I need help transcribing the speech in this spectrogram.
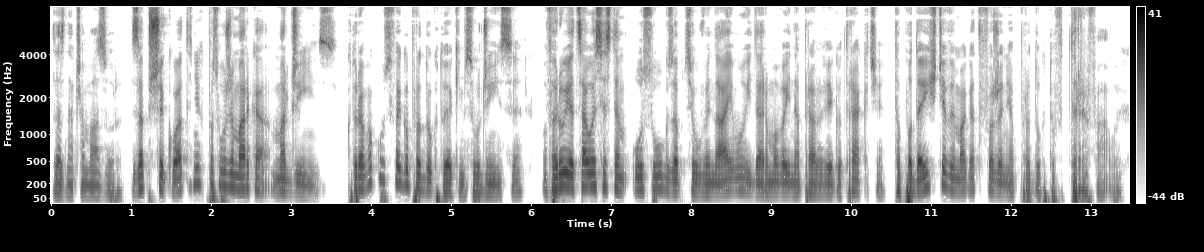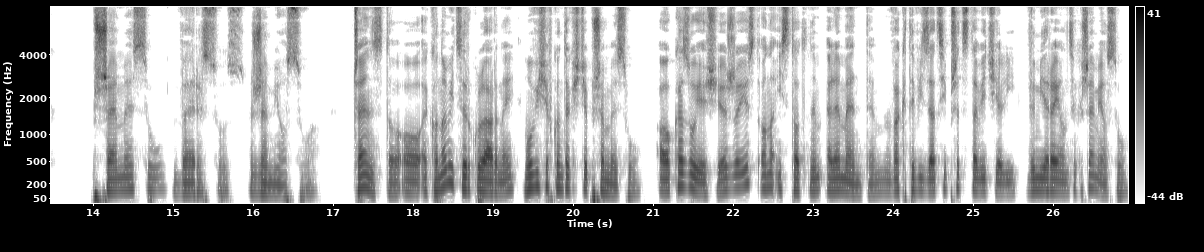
zaznacza Mazur. Za przykład niech posłuży marka Margins, która wokół swojego produktu, jakim są jeansy, oferuje cały system usług z opcją wynajmu i darmowej naprawy w jego trakcie. To podejście wymaga tworzenia produktów trwałych. Przemysł versus rzemiosło. Często o ekonomii cyrkularnej mówi się w kontekście przemysłu, a okazuje się, że jest ona istotnym elementem w aktywizacji przedstawicieli wymierających rzemiosł,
